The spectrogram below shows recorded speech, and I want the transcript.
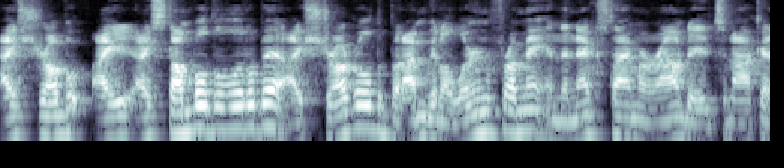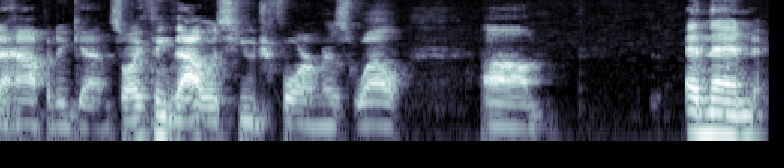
I struggled. I, I stumbled a little bit. I struggled, but I'm going to learn from it, and the next time around, it's not going to happen again. So I think that was huge for him as well. Um, and then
